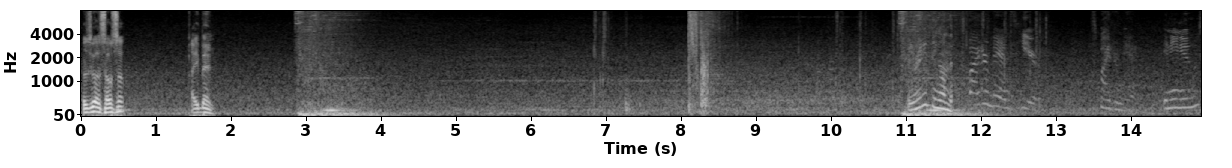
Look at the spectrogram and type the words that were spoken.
Let's go, Sosa. How you been? Is there anything on the... Spider-Man's here. Spider-Man, any news?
